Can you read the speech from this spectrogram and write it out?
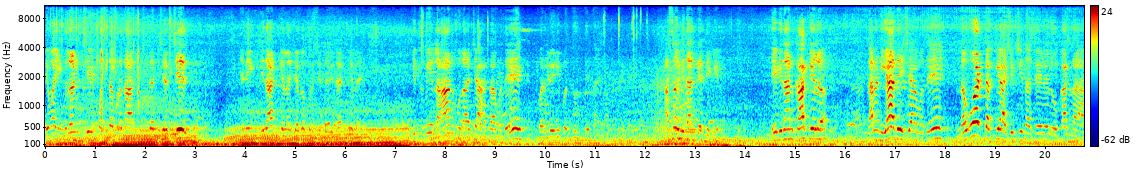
तेव्हा इंग्लंडचे पंतप्रधान विन्स्टन चर्चिल यांनी एक विधान केलं जगप्रसिद्ध विधान केलंय. लहान मुलाच्या हातामध्ये भरलेली बंदूक देत आहे. असं विधान त्यांनी केलं. हे विधान का केलं? कारण या देशामध्ये नव्वद टक्के अशिक्षित असलेले लोकांना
